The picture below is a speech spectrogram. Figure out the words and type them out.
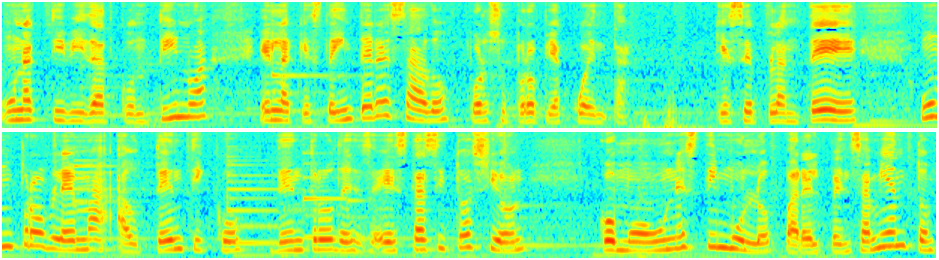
una actividad continua en la que esté interesado por su propia cuenta. Que se plantee un problema auténtico dentro de esta situación como un estímulo para el pensamiento.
